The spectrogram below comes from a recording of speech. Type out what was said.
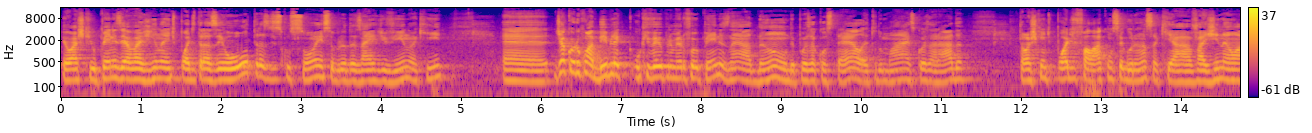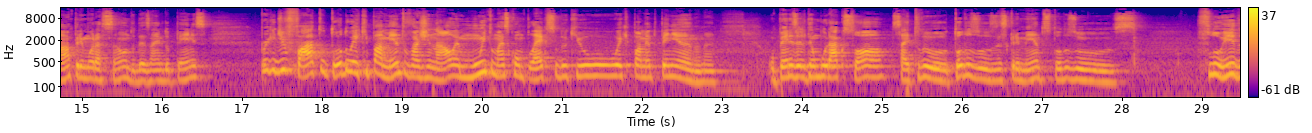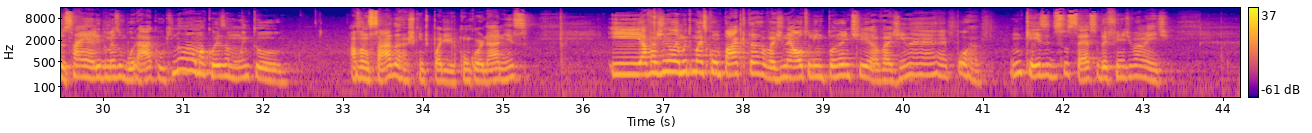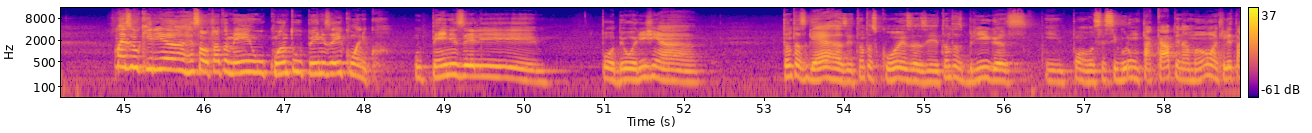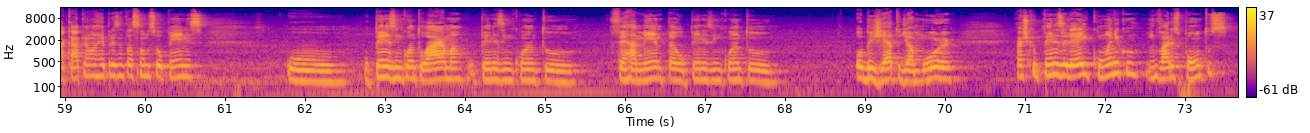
Eu acho que o pênis e a vagina a gente pode trazer outras discussões sobre o design divino aqui. É, de acordo com a Bíblia, o que veio primeiro foi o pênis, né? Adão, depois a costela e tudo mais, coisa arada. Então acho que a gente pode falar com segurança que a vagina é uma aprimoração do design do pênis porque de fato todo o equipamento vaginal é muito mais complexo do que o equipamento peniano, né? O pênis ele tem um buraco só, sai tudo, todos os excrementos, todos os fluidos saem ali do mesmo buraco, o que não é uma coisa muito avançada, acho que a gente pode concordar nisso. E a vagina é muito mais compacta, a vagina é autolimpante, a vagina é, porra, um case de sucesso definitivamente. Mas eu queria ressaltar também o quanto o pênis é icônico. O pênis, ele pô, deu origem a tantas guerras e tantas coisas e tantas brigas. E, pô, você segura um tacape na mão, aquele tacape é uma representação do seu pênis. O, o pênis enquanto arma, o pênis enquanto ferramenta, o pênis enquanto objeto de amor. Acho que o pênis ele é icônico em vários pontos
